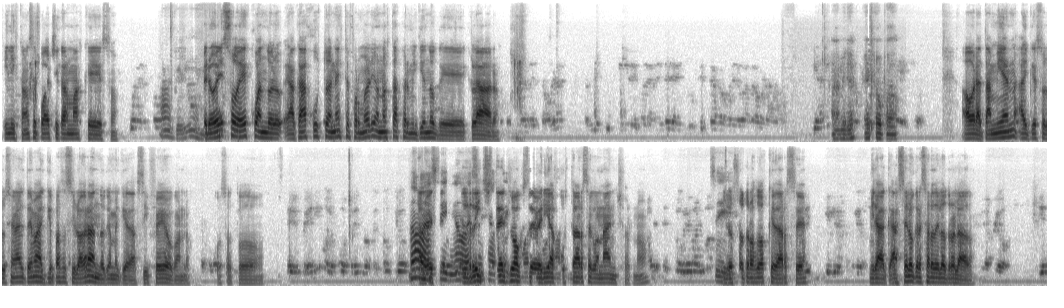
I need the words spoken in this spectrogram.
Y listo, no se puede achicar más que eso. ah, qué bien. Pero eso es cuando acá justo en este formulario no estás permitiendo que, claro. Ah, mira, es copado. Ahora, también hay que solucionar el tema de qué pasa si lo agrando, qué me queda, así feo con los cosas todo. No, A veces sí, no, el Rich Textbox cómo debería ajustarse con Anchor, ¿no? Sí. Y los otros dos quedarse. Mira, hacerlo crecer del otro lado.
